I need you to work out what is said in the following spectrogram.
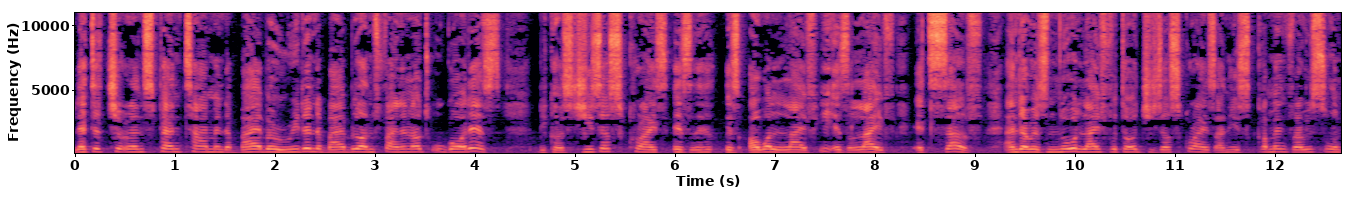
Let the children spend time in the Bible, reading the Bible and finding out who God is. Because Jesus Christ is, is our life. He is life itself. And there is no life without Jesus Christ. And he's coming very soon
